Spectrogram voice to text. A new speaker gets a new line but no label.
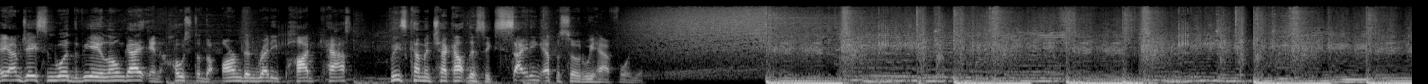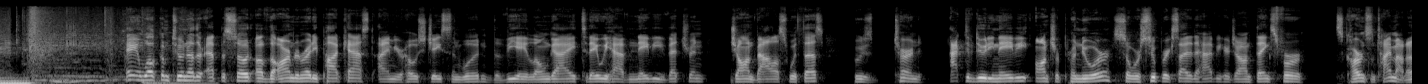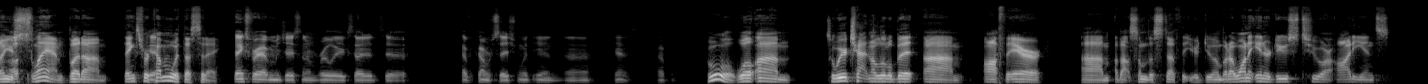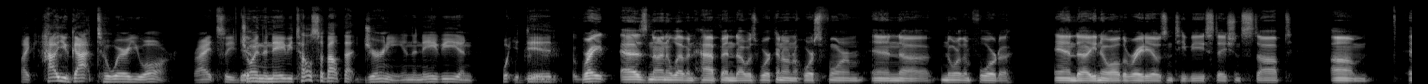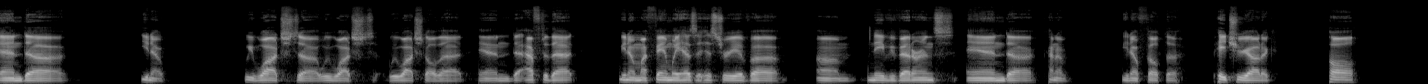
Hey, I'm Jason Wood, the VA loan guy and host of the Armed and Ready podcast. Please come and check out this exciting episode we have for you. Hey, and welcome to another episode of the Armed and Ready podcast. I'm your host, Jason Wood, the VA loan guy. Today we have Navy veteran John Vallis with us, who's turned active duty Navy entrepreneur. So we're super excited to have you here, John. Thanks for carving some time out. I know you're
Awesome.
slammed, but um, thanks for
Yeah.
coming with us today.
Thanks for having me, Jason. I'm really excited to have a conversation with you and uh, yeah, see what happens.
Cool. Well, um, so we were chatting a little bit um, off the air um, about some of the stuff that you're doing, but I want to introduce to our audience like how you got to where you are. Right. So you
Yeah.
joined the Navy. Tell us about that journey in the Navy and what you did.
Right as 9/11 happened, I was working on a horse farm in uh, northern Florida, and uh, you know all the radios and TV stations stopped, um, and uh, you know we watched uh, we watched we watched all that, and after that, you know my family has a history of uh, um, Navy veterans, and uh, kind of you know felt a patriotic call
